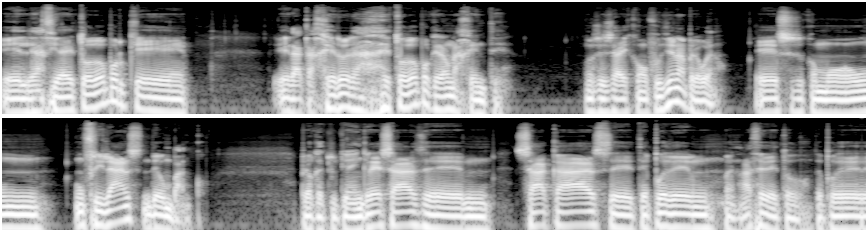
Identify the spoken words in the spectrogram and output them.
Él le hacía de todo porque era cajero, era de todo porque era un agente. No sé si sabéis cómo funciona, pero bueno, es como un freelance de un banco pero que tú tienes ingresas, eh, sacas, eh, te puede, bueno, hace de todo, te puede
